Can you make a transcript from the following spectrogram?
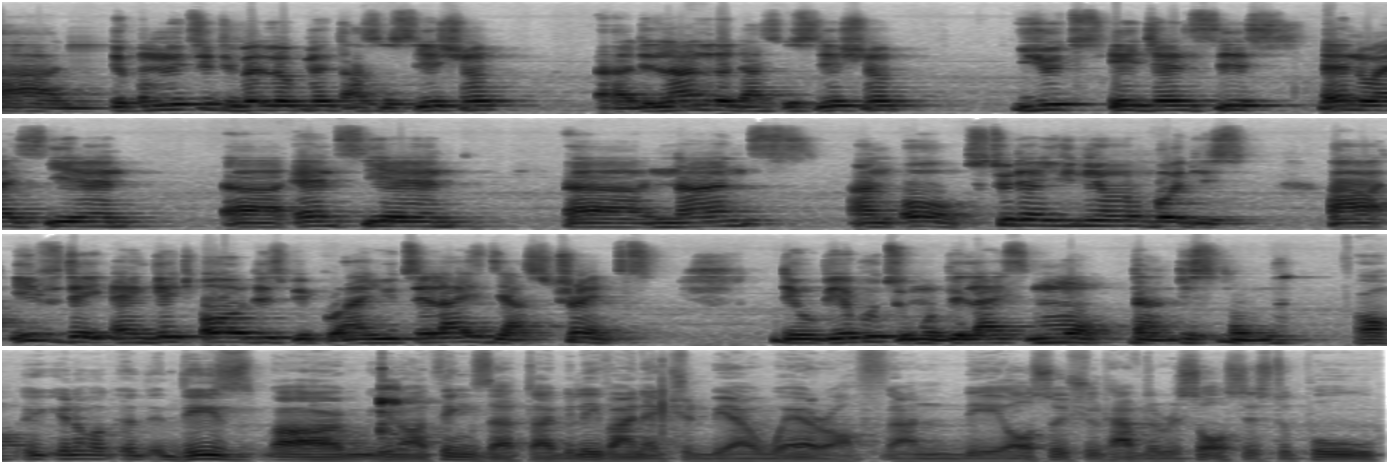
uh, the Community Development Association, uh, the Landlord Association, youth agencies, NYCN, uh, NCN, uh, NANS, and all student union bodies, uh, if they engage all these people and utilize their strengths, they will be able to mobilize more than this number. Well, you know, these are, you know, things that I believe INEC should be aware of, and they also should have the resources to pull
